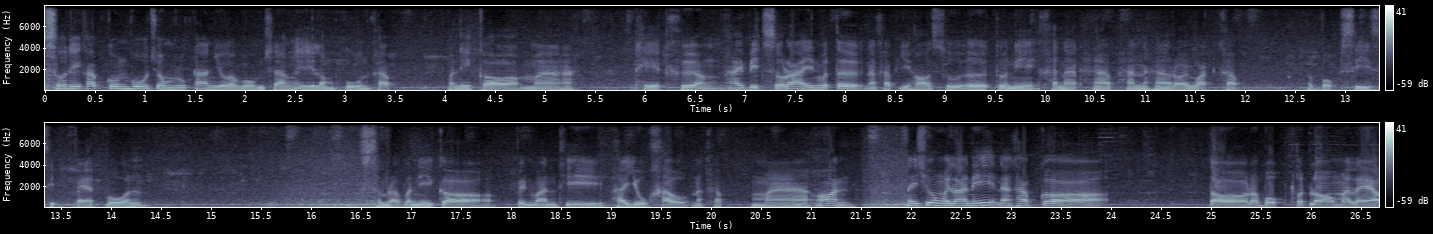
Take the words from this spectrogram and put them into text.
สวัสดีครับคุณผู้ชมทุกท่านอยู่กับผมช่างเอลำพูนครับ วันนี้ก็มาเทสเครื่อง Hybrid Solar Inverter นะครับ ยี่ห้อ s u e r ตัวนี้ขนาด 5,500 วัตต์ครับ ระบบ 48 โวลต์สำหรับวันนี้ก็เป็นวันที่พายุเข้านะครับ หมาอ้อน ในช่วงเวลานี้นะครับก็ต่อระบบทดลองมาแล้ว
